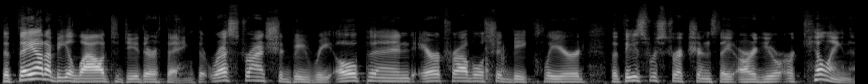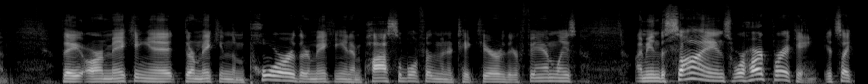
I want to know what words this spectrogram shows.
that they ought to be allowed to do their thing, that restaurants should be reopened, air travel should be cleared, that these restrictions, they argue, are killing them. They are making it, they're making them poor, they're making it impossible for them to take care of their families. I mean, the signs were heartbreaking. It's like,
